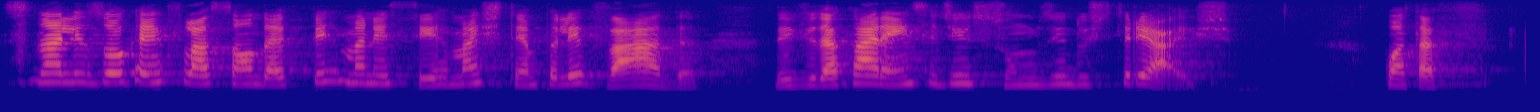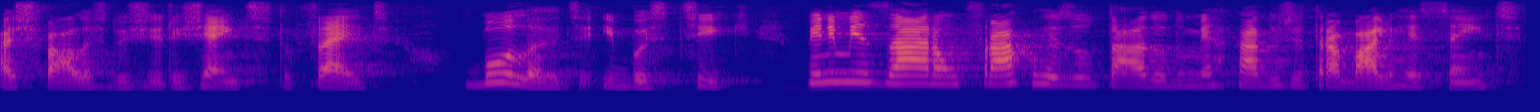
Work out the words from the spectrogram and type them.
sinalizou que a inflação deve permanecer mais tempo elevada devido à carência de insumos industriais. Quanto às falas dos dirigentes do Fed, Bullard e Bostic minimizaram o fraco resultado do mercado de trabalho recente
